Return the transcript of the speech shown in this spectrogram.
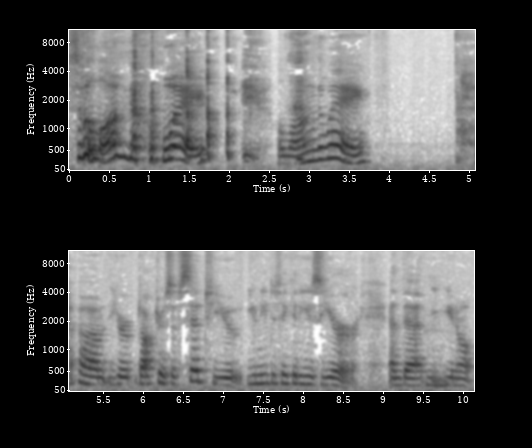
So along the way, along the way, um, your doctors have said to you, you need to take it easier, and that Hmm. you know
